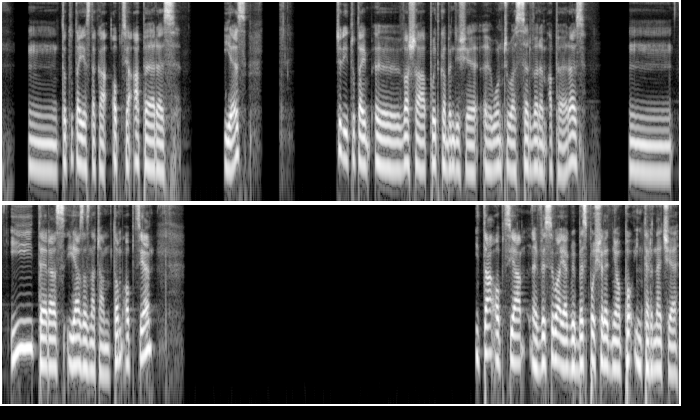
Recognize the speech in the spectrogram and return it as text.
to tutaj jest taka opcja APRS IS, czyli tutaj y, wasza płytka będzie się y, łączyła z serwerem APRS. Mm, I teraz ja zaznaczam tą opcję. I ta opcja wysyła jakby bezpośrednio po internecie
